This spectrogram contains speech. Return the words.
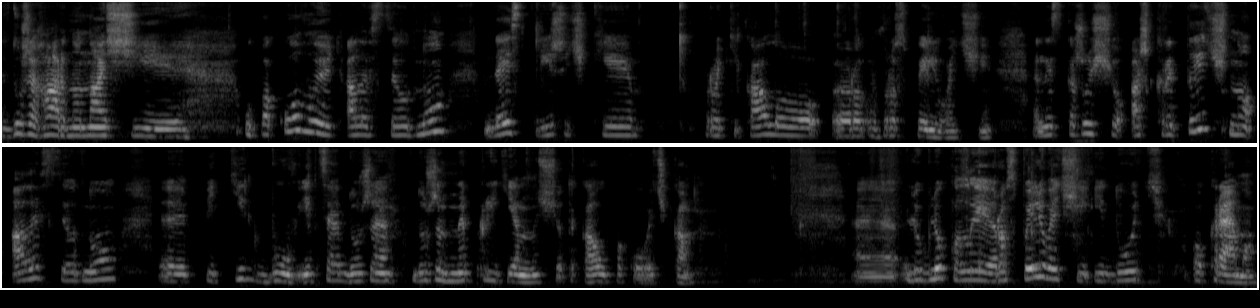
Дуже гарно наші упаковують, але все одно десь трішечки протікало е, в розпилювачі. Не скажу, що аж критично, але все одно е, підтік був. І це дуже, дуже неприємно, що така упаковочка. Е, Люблю, коли розпилювачі йдуть окремо.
